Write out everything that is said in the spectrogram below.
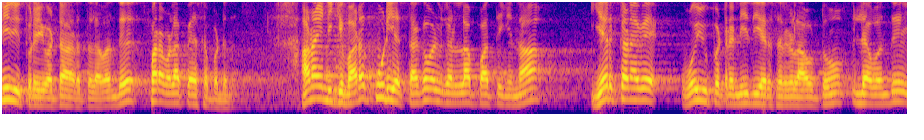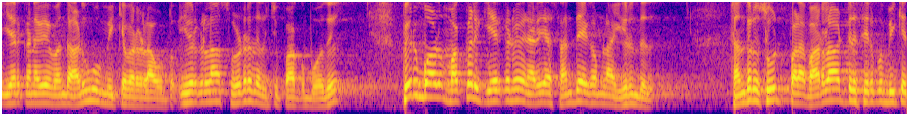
நீதித்துறை வட்டாரத்தில் வந்து பரவலாக பேசப்பட்டது. ஆனால் இன்றைக்கி வரக்கூடிய தகவல்கள்லாம் பார்த்திங்கன்னா ஏற்கனவே ஓய்வு பெற்ற நீதியரசர்களாகட்டும் இல்லை வந்து ஏற்கனவே வந்து அனுபவம் மிக்கவர்களாகட்டும் இவர்கள்லாம் சொல்கிறத வச்சு பார்க்கும்போது பெரும்பாலும் மக்களுக்கு ஏற்கனவே நிறைய சந்தேகம்லாம் இருந்தது. சந்திரசூட் பல வரலாற்று சிறப்புமிக்க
